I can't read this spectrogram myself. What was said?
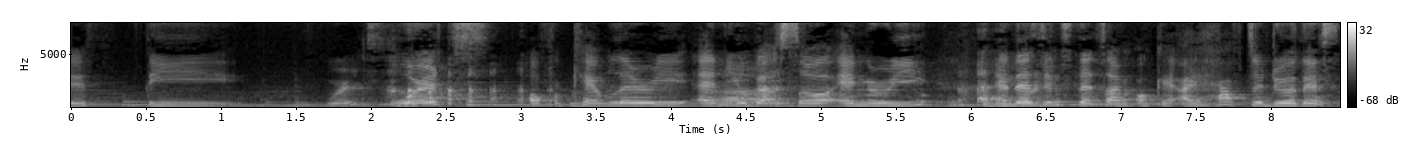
50 words. words of vocabulary and you got so angry. And then since that time okay I have to do this.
